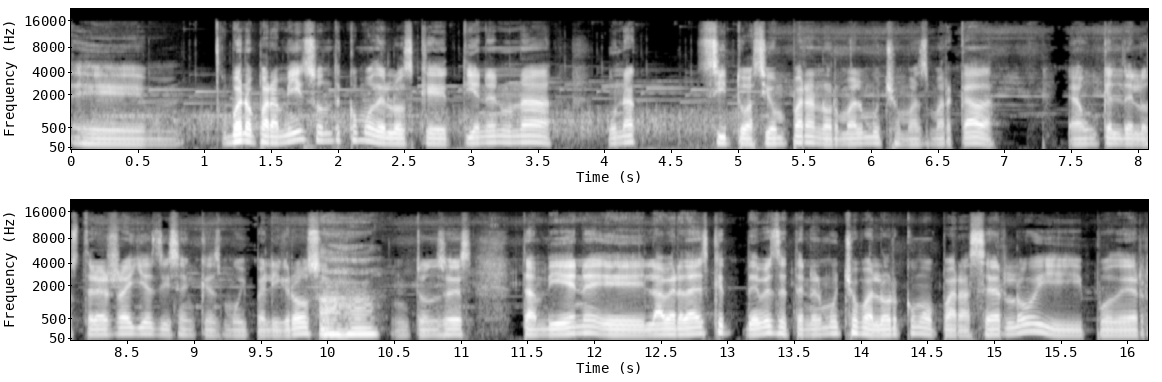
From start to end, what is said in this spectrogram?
eh, bueno, para mí son de como de los que tienen una, una situación paranormal mucho más marcada. Aunque el de los tres reyes dicen que es muy peligroso. Ajá. Entonces, también eh, la verdad es que debes de tener mucho valor como para hacerlo y poder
